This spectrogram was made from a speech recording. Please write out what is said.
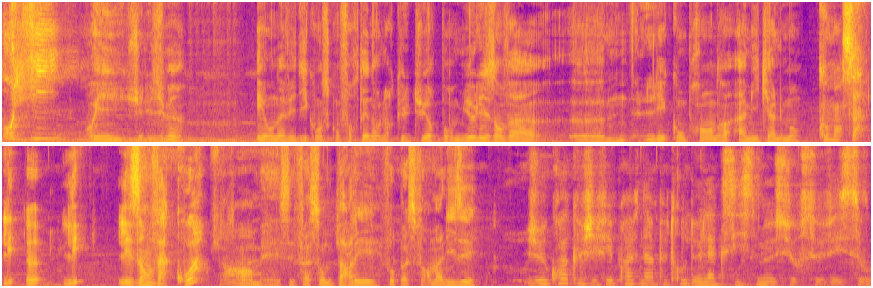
aussi. Oui, chez les humains. Et on avait dit qu'on se confortait dans leur culture pour mieux les en va... euh, les comprendre amicalement. Comment ça? Les... Euh, les... Les en va quoi? Non, mais c'est façon de parler, faut pas se formaliser. Je crois que j'ai fait preuve d'un peu trop de laxisme sur ce vaisseau.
